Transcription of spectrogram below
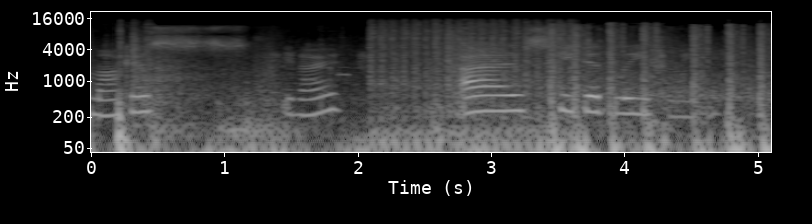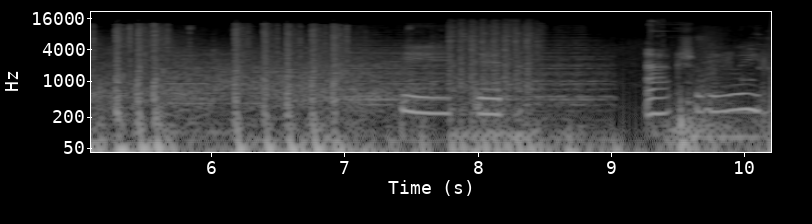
Marcus, you know, as he did leave me. He did actually leave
